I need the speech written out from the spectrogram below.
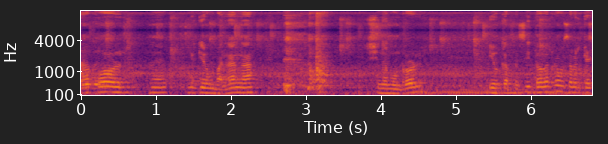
Apple, eh, yo quiero un banana, cinnamon roll y un cafecito. A ver, vamos a ver qué.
